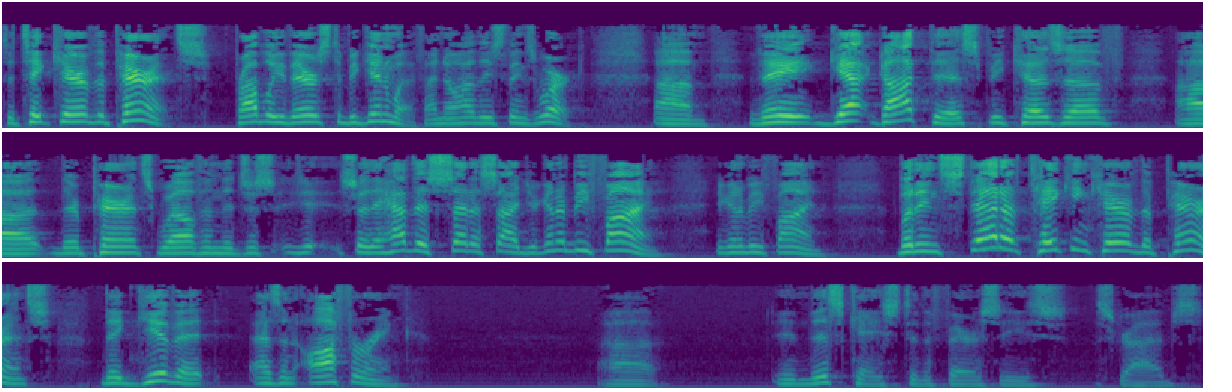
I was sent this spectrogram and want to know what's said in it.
to take care of the parents, probably theirs to begin with. I know how these things work. Um, they get, got this because of uh, their parents' wealth, and they just so they have this set aside. You're going to be fine. You're going to be fine. But instead of taking care of the parents, they give it as an offering. Uh, in this case, to the Pharisees, the scribes.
